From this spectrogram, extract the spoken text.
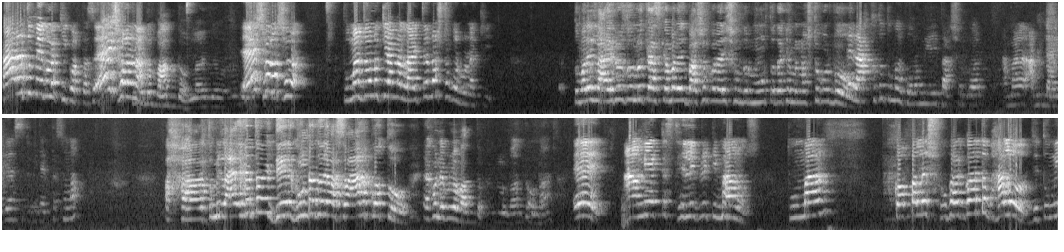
আরে তুমি এগুলো কি করতেছো? এই সরো না। এটা বাদ দাও এই সরো সরো। তোমার জন্য কি আমার লাইটটা নষ্ট করব নাকি? তোমার এই লাইভের জন্য কি আজকে আমার এই বাসর করে এই সুন্দর মুহূর্তটাকে আমি নষ্ট করব? রাখো তো তোমার গরমে এই বাসর ঘর আমার আমি লাইভে আছি তুমি দেখতেছো না? তুমি লাইভে তো দেড় ঘণ্টা ধরে আসো আর কত? এখন এগুলো বাদ দাও এগুলো বাদ দাও না। এই আমি একটা সেলিব্রিটি মানুষ। তোমার কপালের সৌভাগ্য এত ভালো যে তুমি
